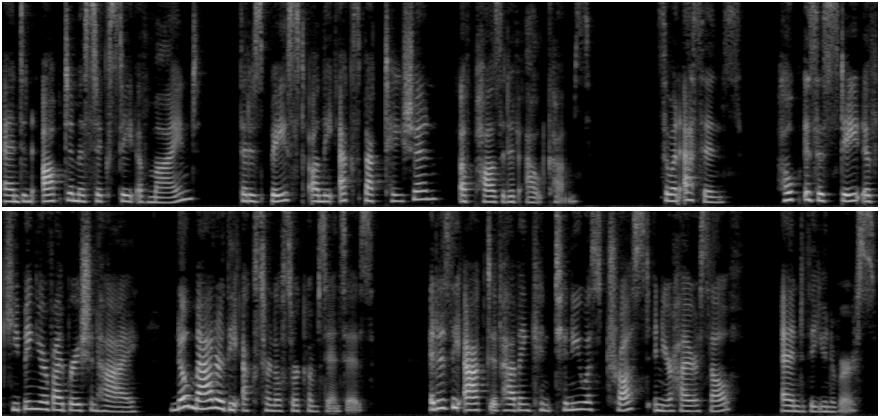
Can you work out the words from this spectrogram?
and an optimistic state of mind that is based on the expectation of positive outcomes. So, in essence, hope is a state of keeping your vibration high no matter the external circumstances. It is the act of having continuous trust in your higher self and the universe.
